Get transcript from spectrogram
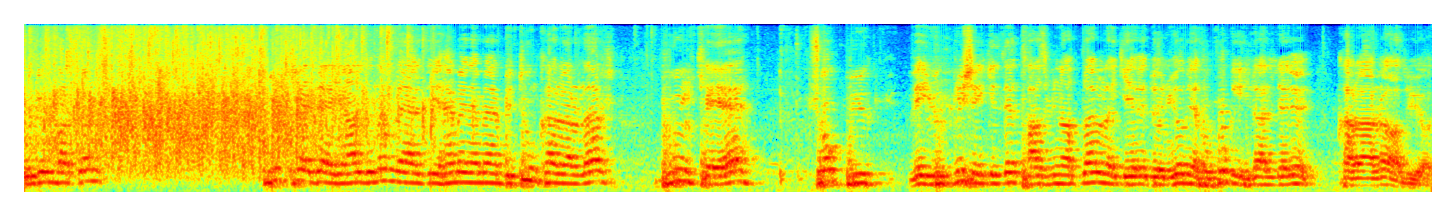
bugün bakın Türkiye'de yargının verdiği hemen hemen bütün kararlar bu ülkeye çok büyük ve yüklü şekilde tazminatlarla geri dönüyor ve hukuk ihlalleri kararı alıyor.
